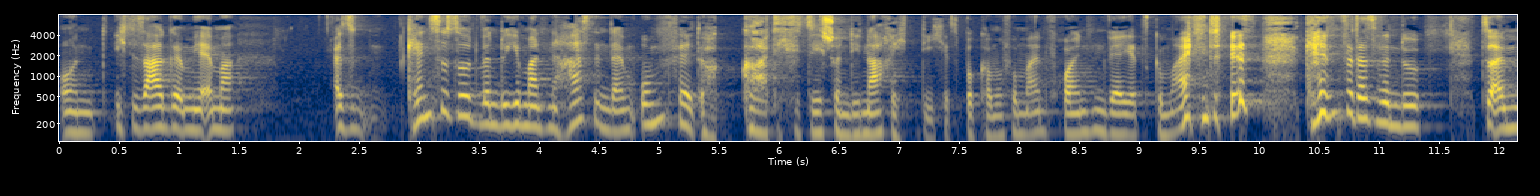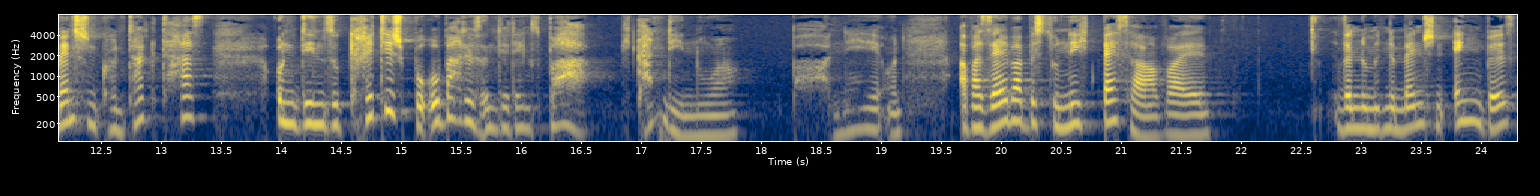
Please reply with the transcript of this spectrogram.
Und ich sage mir immer, also kennst du so, wenn du jemanden hast in deinem Umfeld, oh Gott, ich sehe schon die Nachrichten, die ich jetzt bekomme von meinen Freunden, wer jetzt gemeint ist. kennst du das, wenn du zu einem Menschen Kontakt hast und den so kritisch beobachtest und dir denkst, boah, wie kann die nur? Boah, nee. Und, aber selber bist du nicht besser, weil wenn du mit einem Menschen eng bist,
